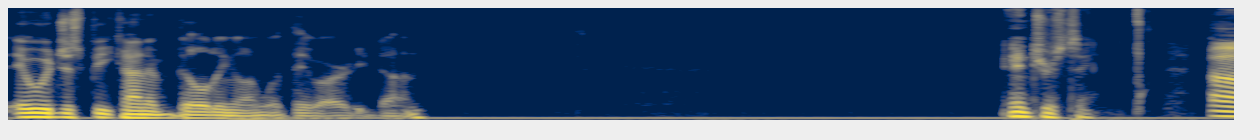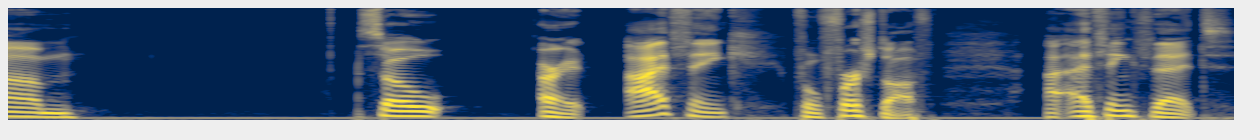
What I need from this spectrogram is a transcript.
it would just be kind of building on what they've already done. Interesting. Um, so, all right, I think. Well, first off, I think that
